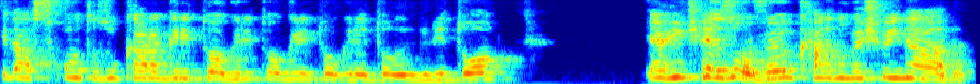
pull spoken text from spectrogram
E das contas, o cara gritou, gritou, gritou, gritou, gritou. E a gente resolveu, o cara não mexeu em nada.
